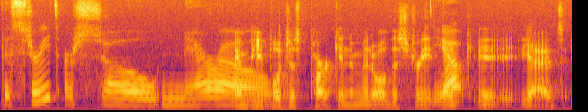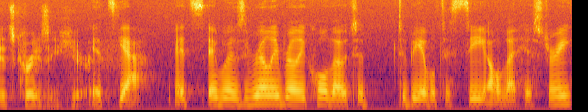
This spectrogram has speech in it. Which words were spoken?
The streets are so narrow. and people just park in the middle of the street. Yep. Like, it- yeah, it's it's crazy here. It's yeah, it's it was really really cool though to to be able to see all that history.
